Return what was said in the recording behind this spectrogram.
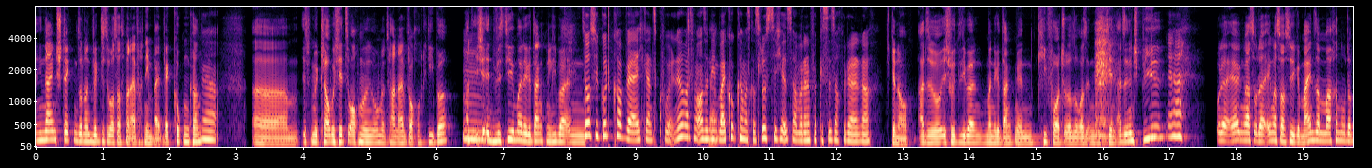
hineinstecken, sondern wirklich sowas, was man einfach nebenbei weggucken kann. Ja. Ähm, ist mir, glaube ich, jetzt auch momentan einfach auch lieber. Also Mhm. ich investiere meine Gedanken lieber in. So was wie Good Cop wäre eigentlich ganz cool, ne? Was man auch so Ja. nebenbei gucken kann, was ganz lustig ist, aber dann vergisst es auch wieder danach. Genau. Also ich würde lieber meine Gedanken in Keyforge oder sowas investieren. Also in ein Spiel Ja. oder irgendwas oder irgendwas, was wir gemeinsam machen oder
